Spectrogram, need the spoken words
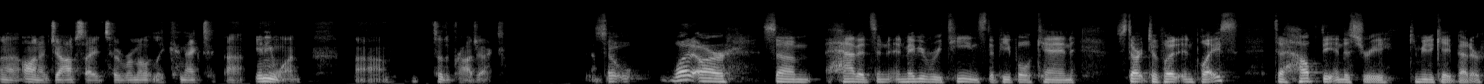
uh, on a job site to remotely connect uh, anyone um, to the project. So, what are some habits and, and maybe routines that people can start to put in place to help the industry communicate better?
